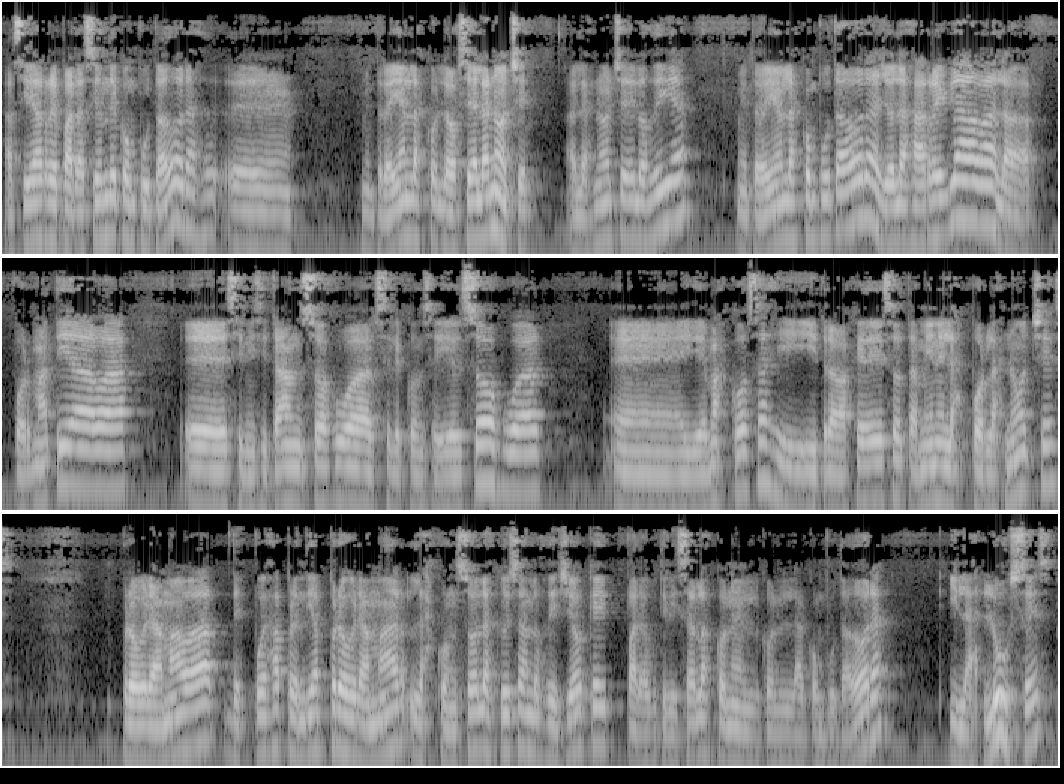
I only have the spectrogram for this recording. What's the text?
hacía reparación de computadoras. Eh, me traían las, lo hacía a la noche, a las noches de los días, me traían las computadoras, yo las arreglaba, las formateaba, eh, si necesitaban software se les conseguía el software eh, y demás cosas y, trabajé de eso también en las por las noches programaba, después aprendí a programar las consolas que usan los disjockey para utilizarlas con, el, con la computadora y las luces,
